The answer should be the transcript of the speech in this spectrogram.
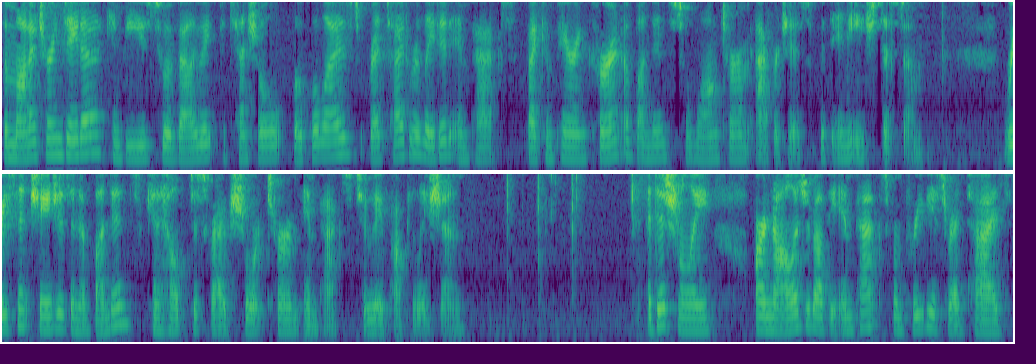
The monitoring data can be used to evaluate potential localized red tide related impacts by comparing current abundance to long-term averages within each system. Recent changes in abundance can help describe short-term impacts to a population. Additionally, our knowledge about the impacts from previous red tides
